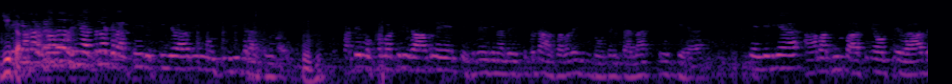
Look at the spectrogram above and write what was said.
ਜੀ ਸਰ। ਤੁਸੀਂ ਅਸਲਾ ਗਾਰੰਟੀ ਦਿੱਤੀ ਆ ਵੀ ਮੋਦੀ ਦੀ ਗਾਰੰਟੀ ਸਾਡੇ ਮੁੱਖ ਮੰਤਰੀ ਸਾਹਿਬ ਨੇ ਪਿਛਲੇ ਦਿਨਾਂ ਦੇ ਵਿੱਚ ਵਿਧਾਨ ਸਭਾ ਦੇ ਵਿੱਚ ਦੋ ਦਿਨ ਪਹਿਲਾਂ ਇਹ ਕਿਹਾ ਕਿ ਜਿਹੜੀਆਂ ਆਮ ਆਦਮੀ ਪਾਰਟੀ ਆਉਣ ਤੋਂ ਬਾਅਦ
